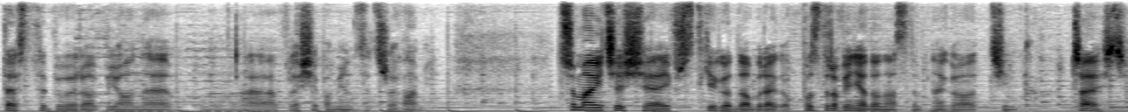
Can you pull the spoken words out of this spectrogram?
Testy były robione mm, w lesie pomiędzy drzewami. Trzymajcie się i wszystkiego dobrego. Pozdrowienia do następnego odcinka. Cześć!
